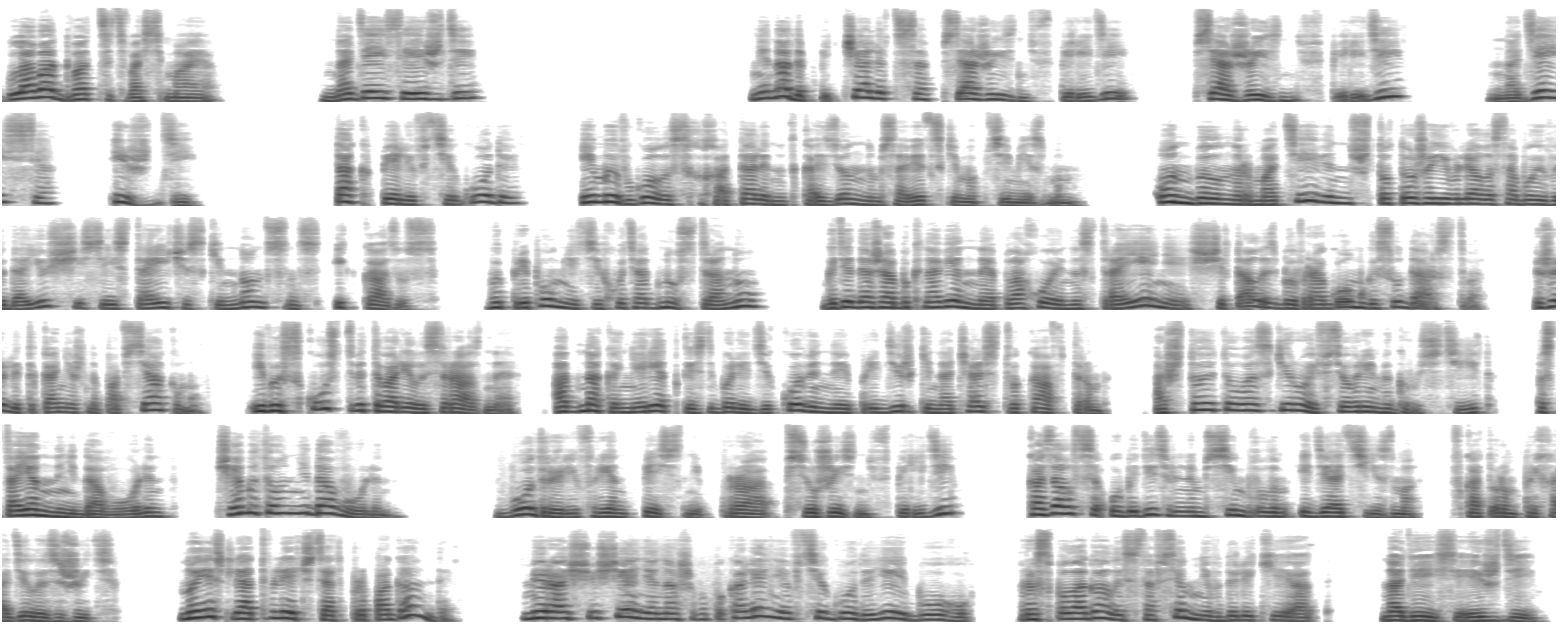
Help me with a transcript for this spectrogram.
Глава двадцать восьмая. Надейся и жди. Не надо печалиться, вся жизнь впереди, вся жизнь впереди, надейся и жди. Так пели в те годы, и мы в голос хохотали над казенным советским оптимизмом. Он был нормативен, что тоже являло собой выдающийся исторический нонсенс и казус. Вы припомните хоть одну страну, где даже обыкновенное плохое настроение считалось бы врагом государства. Жили-то, конечно, по-всякому, и в искусстве творилось разное, однако нередкость были диковинные придирки начальства к авторам. А что это у вас герой все время грустит, постоянно недоволен? Чем это он недоволен? Бодрый рефрен песни про «всю жизнь впереди» казался убедительным символом идиотизма, в котором приходилось жить. Но если отвлечься от пропаганды, мироощущение нашего поколения в те годы, ей-богу, располагалось совсем невдалеке от «надейся и жди».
